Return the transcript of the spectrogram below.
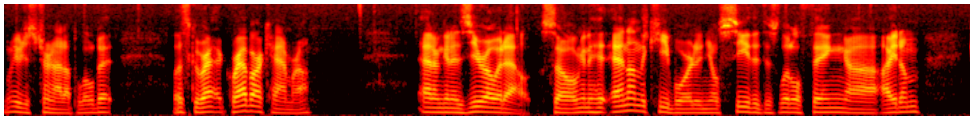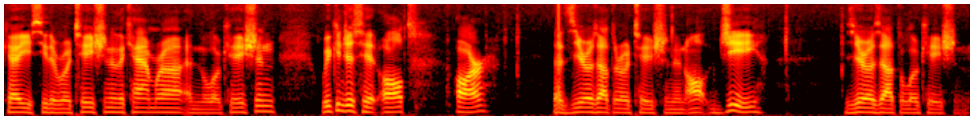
Let me just turn that up a little bit. Let's gra grab our camera and I'm going to zero it out. So I'm going to hit N on the keyboard and you'll see that this little thing, uh, item, okay, you see the rotation of the camera and the location. We can just hit Alt R, that zeroes out the rotation, and Alt G zeroes out the location.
